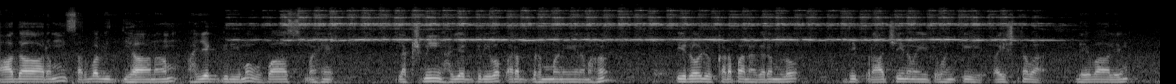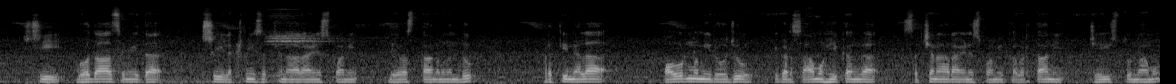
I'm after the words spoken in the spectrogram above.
ఆధారం సర్వ విద్యానాం హయగ్రీవ ఉపాస్మహే. లక్ష్మీ హయగ్రీవ పరబ్రహ్మణే నమ. ఈరోజు కడప నగరంలో అతి ప్రాచీనమైనటువంటి వైష్ణవ దేవాలయం శ్రీ గోదా సమేత శ్రీ లక్ష్మీ సత్యనారాయణ స్వామి దేవస్థానం నందు ప్రతి నెల పౌర్ణమి రోజు ఇక్కడ సామూహికంగా సత్యనారాయణ స్వామి యొక్క వ్రతాన్ని చేయిస్తున్నాము.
